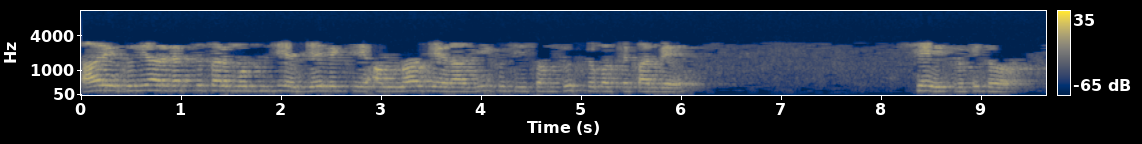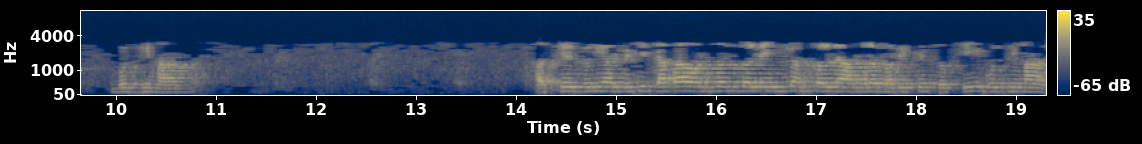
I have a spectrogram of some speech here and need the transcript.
আর এই দুনিয়ার ব্যস্ততার মধ্য দিয়ে যে ব্যক্তি আল্লাহকে রাজি, খুশি, সন্তুষ্ট করতে পারবে, সেই প্রকৃত বুদ্ধিমান। আজকে দুনিয়ার বেশি টাকা অর্জন করলে ইনকাম করলে আমরা ভাবি সে সত্যি বুদ্ধিমান।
